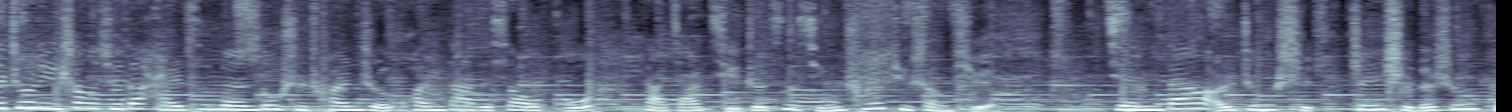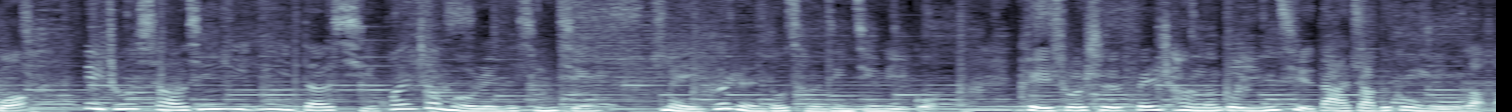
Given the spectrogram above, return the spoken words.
在这里上学的孩子们都是穿着宽大的校服，大家骑着自行车去上学，简单而真实真实的生活，那种小心翼翼的喜欢上某人的心情，每个人都曾经经历过，可以说是非常能够引起大家的共鸣了。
